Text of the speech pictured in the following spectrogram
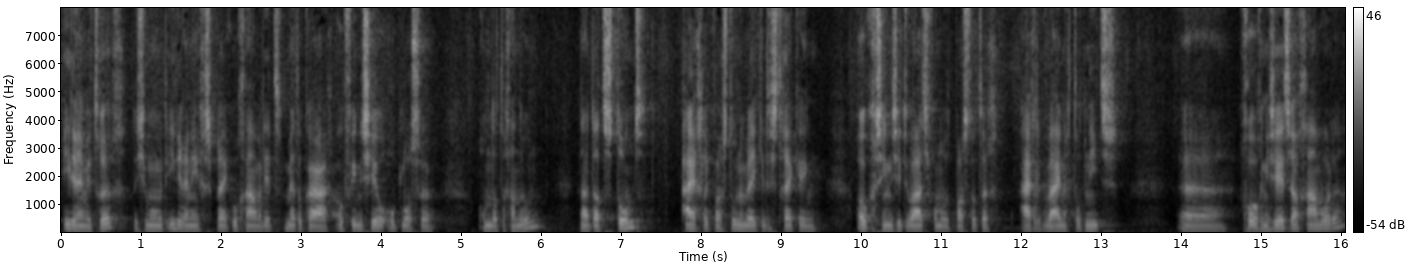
iedereen weer terug. Dus je moet met iedereen in gesprek. Hoe gaan we dit met elkaar ook financieel oplossen om dat te gaan doen? Nou, dat stond. Eigenlijk was toen een beetje de strekking. Ook gezien de situatie vonden we het pas dat er eigenlijk weinig tot niets uh, georganiseerd zou gaan worden.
